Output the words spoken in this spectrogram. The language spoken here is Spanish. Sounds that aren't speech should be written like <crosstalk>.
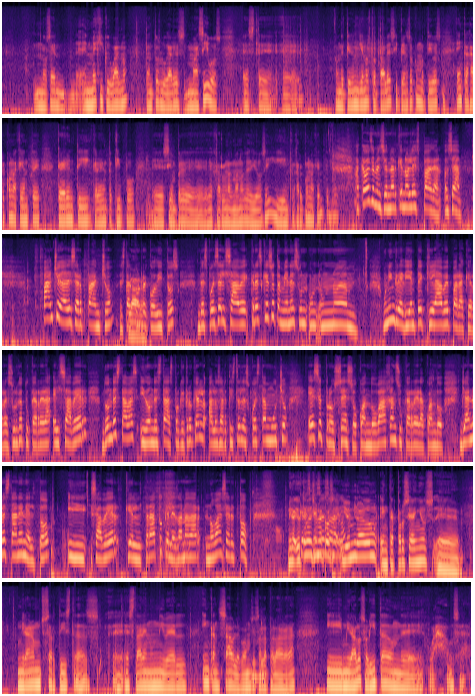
no sé, en, México igual, ¿no? Tantos lugares masivos, este, eh, donde tienen llenos totales y pienso como motivo es encajar con la gente, creer en ti, creer en tu equipo, eh, siempre dejarlo en las manos de Dios y, encajar con la gente. Acabas de mencionar que no les pagan, o sea, Pancho ya de ser Pancho, estar con recoditos. Después él sabe. ¿Crees que eso también es un, un, um, un, ingrediente clave para que resurja tu carrera? El saber dónde estabas y dónde estás. Porque creo que a, los artistas les cuesta mucho ese proceso cuando bajan su carrera, cuando ya no están en el top y saber que el trato que les van a dar no va a ser top. Mira, yo te voy a decir una cosa. Yo he mirado en 14 años. Eh, mirar a muchos artistas, eh, estar en un nivel incansable, vamos a usar la palabra, ¿verdad? Y mirarlos ahorita donde, wow, o sea,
